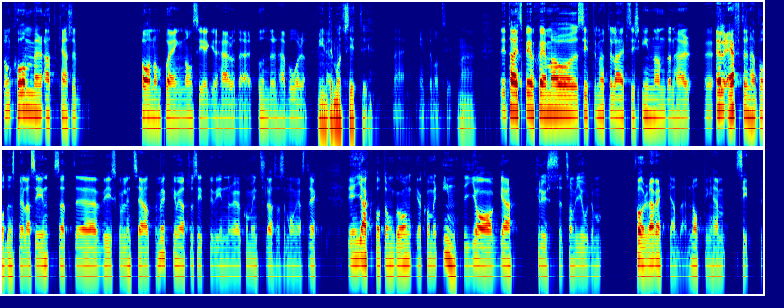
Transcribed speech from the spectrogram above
De kommer att kanske ta någon poäng, någon seger här och där under den här våren. Inte mot City. Nej, inte mot City. Nej. Det är tajt spelschema och City möter Leipzig innan den här, eh, eller efter den här podden spelas in. Så att, eh, vi ska väl inte säga allt för mycket, men jag tror City vinner och jag kommer inte slösa så många streck. Det är en jackpot-omgång. Jag kommer inte jaga krysset som vi gjorde förra veckan där, Nottingham City.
